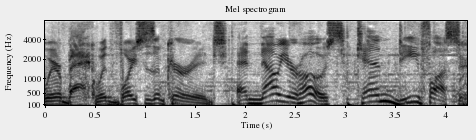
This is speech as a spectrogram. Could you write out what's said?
We're back with Voices of Courage. And now your host, Ken D. Foster.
